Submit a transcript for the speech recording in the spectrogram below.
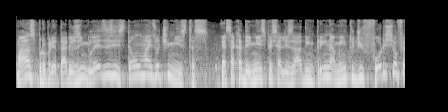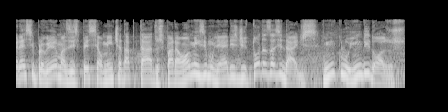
Mas proprietários ingleses estão mais otimistas. Essa academia é especializada em treinamento de força oferece programas especialmente adaptados para homens e mulheres de todas as idades, incluindo idosos.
